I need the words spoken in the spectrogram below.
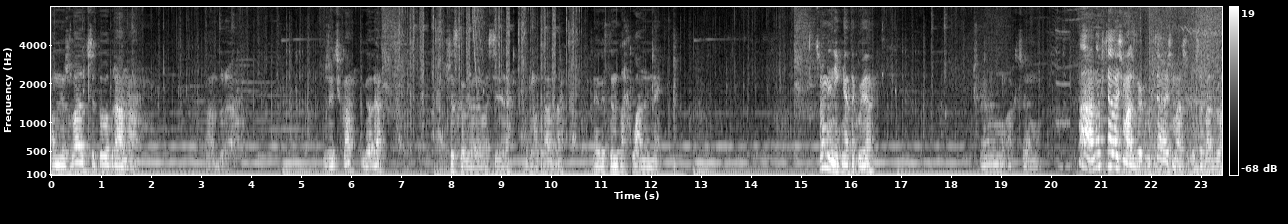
On już walczy tu od rana. Dobra. Żyćko, biorę. Wszystko biorę właściwie, tak naprawdę. Ja jestem zachłanny. Czemu mnie nikt nie atakuje? Czemu, ach czemu? A, no chciałeś masz, Byku, chciałeś masz, proszę bardzo.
